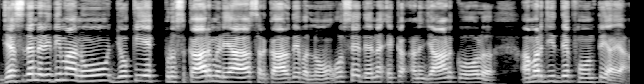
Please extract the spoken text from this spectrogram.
ਜਿਸ ਦਿਨ ਰਿਧਿਮਾ ਨੂੰ, ਜੋ ਕਿ ਇੱਕ ਪੁਰਸਕਾਰ ਮਿਲਿਆ ਸਰਕਾਰ ਦੇ ਵੱਲੋਂ, ਉਸੇ ਦਿਨ ਇੱਕ ਅਣਜਾਣ ਕੋਲ ਅਮਰਜੀਤ ਦੇ ਫੋਨ ਤੇ ਆਇਆ।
